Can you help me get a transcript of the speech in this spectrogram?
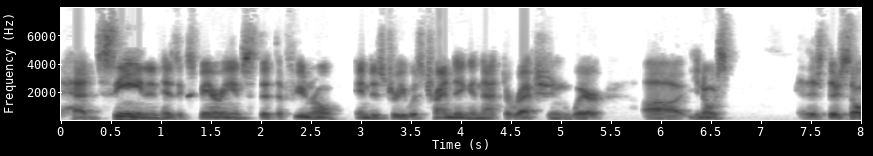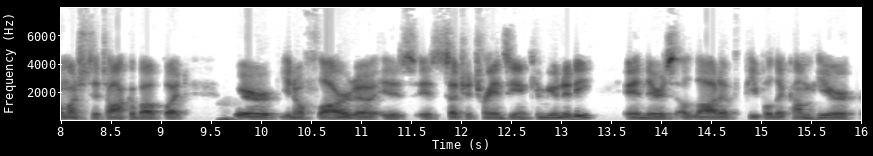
had seen in his experience that the funeral industry was trending in that direction where uh, you know there's there's so much to talk about but where you know Florida is is such a transient community and there's a lot of people that come here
